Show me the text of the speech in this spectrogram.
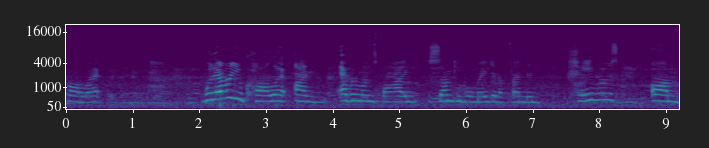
call it, whatever you call it, I'm everyone's fine. Some people may get offended. Shavers, um,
